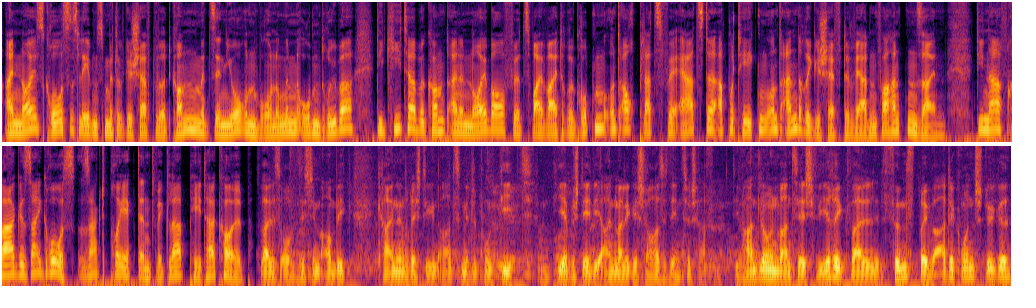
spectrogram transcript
Ein neues großes Lebensmittelgeschäft wird kommen mit Seniorenwohnungen oben drüber. Die Kita bekommt einen Neubau für zwei weitere Gruppen und auch Platz für Ärzte, Apotheken und andere Geschäfte werden vorhanden sein. Die Nachfrage sei groß, sagt Projektentwickler Peter Kolb. Weil es offensichtlich im Augenblick keinen richtigen Ortsmittelpunkt gibt. Und hier besteht die einmalige Chance, den zu schaffen. Die Verhandlungen waren sehr schwierig, weil fünf private Grundstücke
